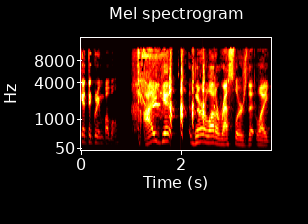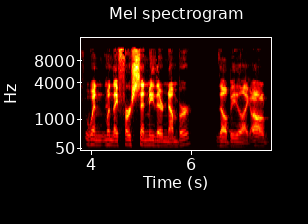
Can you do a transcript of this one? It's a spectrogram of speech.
get the green bubble. I get there are a lot of wrestlers that like when when they first send me their number, they'll be like, "Oh,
